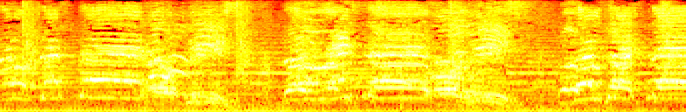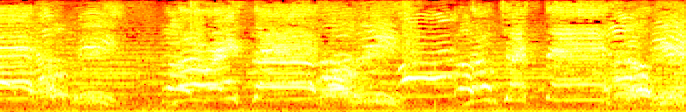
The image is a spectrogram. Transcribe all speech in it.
No justice, no peace. No racism, no peace. No justice, no peace. No no peace. No justice, no peace.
